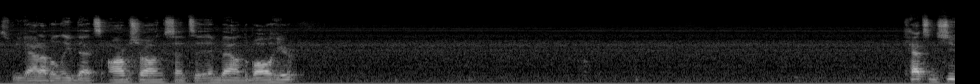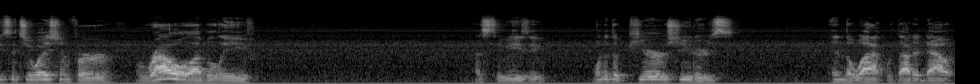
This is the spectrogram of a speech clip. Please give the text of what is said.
So we got, I believe that's Armstrong sent to inbound the ball here. Catch and shoot situation for Rowell, I believe. That's too easy. One of the pure shooters in the WAC, without a doubt.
